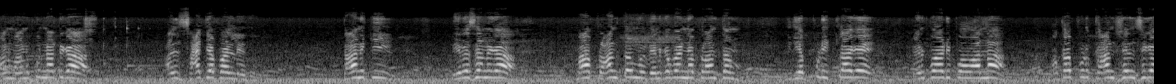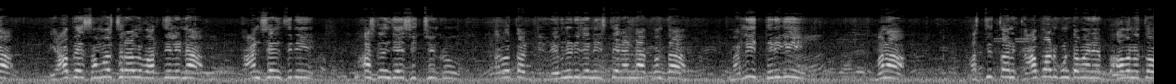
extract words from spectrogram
మనం అనుకున్నట్టుగా అది సాధ్యపడలేదు. దానికి నిరసనగా మా ప్రాంతం వెనుకబడిన ప్రాంతం ఇది ఎప్పుడు ఇట్లాగే వెనుకబడిపోవన్నా ఒకప్పుడు కాన్స్టిట్యున్సీగా యాభై సంవత్సరాలు వర్దిలిన కాన్స్టిట్యున్సీని నాశనం చేసి ఇచ్చిండ్రు. తర్వాత రెవెన్యూ డివిజన్ ఇస్తేనన్నా కొంత మళ్ళీ తిరిగి మన అస్తిత్వాన్ని కాపాడుకుంటామనే భావనతో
